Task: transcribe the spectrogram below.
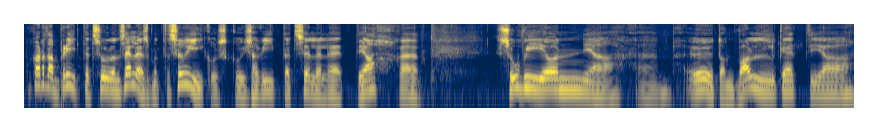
ma kardan, Priit, et sul on selles mõttes õigus, kui sa viitad sellele, et jah, suvi on ja äh, ööd on valged ja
